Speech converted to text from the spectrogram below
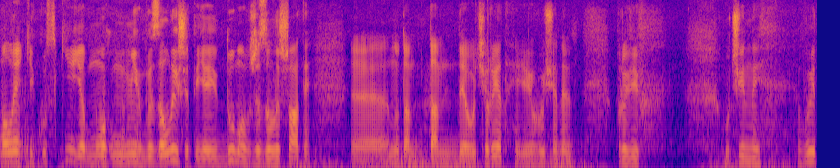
маленькі куски, я мог, міг би залишити, я і думав вже залишати. Е, Ну там, там де очерет, я його ще не провів у чинний вид.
